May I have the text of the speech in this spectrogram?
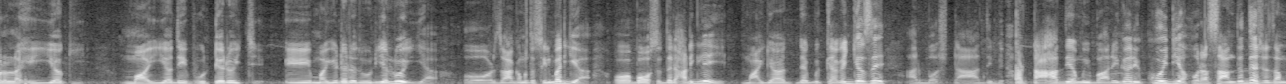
মরলা হিয়া কি মাইয়া দি ভুটে রইছে এ মাইয়াটা দৌড়িয়া লইয়া ওর জাগা মতো সিল মারিয়া ও বসদের হারিলেই মাইয়া দেখবে কাগজ গেছে আর বস টাহা দিবে আর টাহা দিয়া মুই বাড়ি গাড়ি কই দিয়া হোরা সান্দে দেশে যাম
